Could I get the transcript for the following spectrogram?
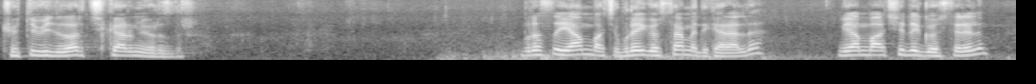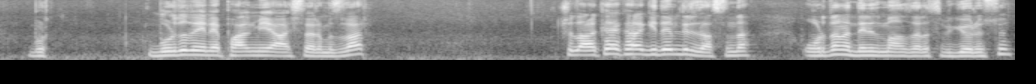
kötü videolar çıkarmıyoruzdur. Burası da yan bahçe. Burayı göstermedik herhalde. Yan bahçeyi de gösterelim. Bur- Burada da yine palmiye ağaçlarımız var. Şöyle arkaya kadar gidebiliriz aslında. Oradan da deniz manzarası bir görünsün.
